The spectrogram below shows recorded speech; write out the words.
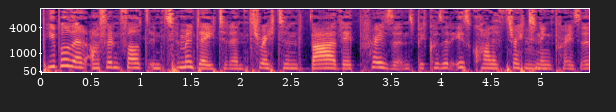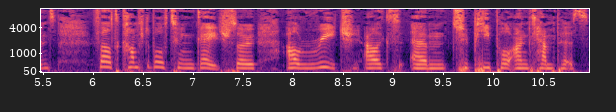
people that often felt intimidated and threatened by their presence because it is quite a threatening mm. presence felt comfortable to engage. So our reach Alex, um, to people on campus,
